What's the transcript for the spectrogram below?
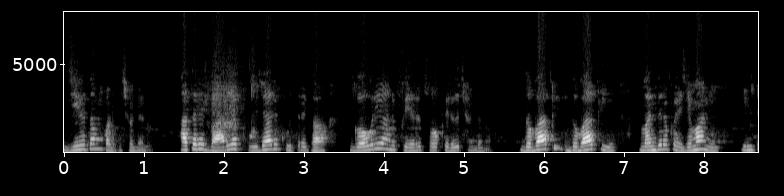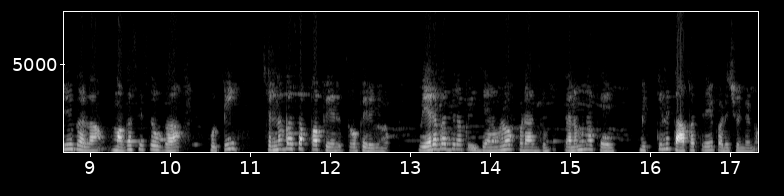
జీవితం గడుపుచుండెను. అతని భార్య పూజారి కూతురిగా గౌరీ అను పేరుతో పెరుగుచుండెను. దుబాకి దుబాకి మందిరపు యజమాని ఇంటి గల మగ శిశువుగా పుట్టి చిన్నబసప్ప పేరుతో పెరిగెను వీరభద్రపు ఈ జనంలో కూడా దు- ధనమునకై మిక్కిలి తాపత్రయపడుచుండెను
